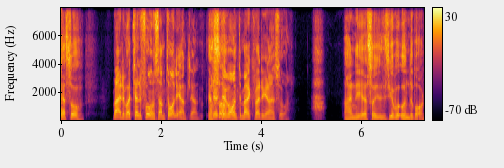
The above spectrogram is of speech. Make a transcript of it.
alltså, Nej, det var ett telefonsamtal egentligen. Det, det var inte märkvärdigare än så. ni, alltså det var underbart.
